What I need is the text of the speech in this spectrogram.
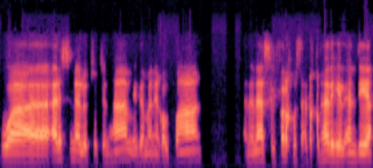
وارسنال وتوتنهام إذا ماني غلطان. أنا ناسي الفرق بس أعتقد هذه الأندية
